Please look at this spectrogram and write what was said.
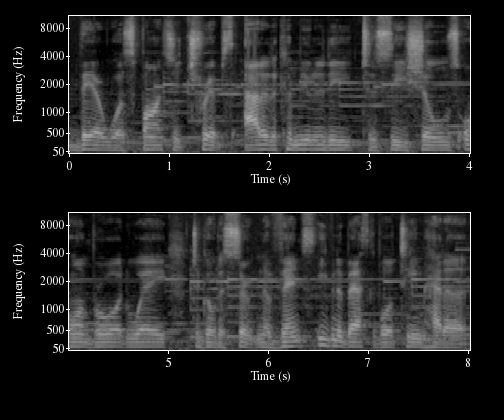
there were sponsored trips out of the community to see shows on Broadway, to go to certain events. Even the basketball team had a,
